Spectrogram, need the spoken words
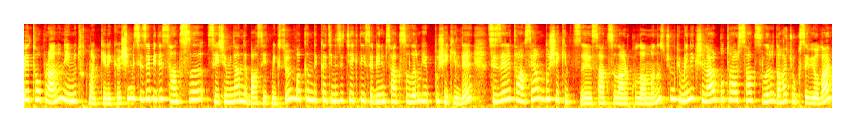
ve toprağını nemli tutmak gerekiyor. Şimdi size bir de saksı seçiminden de bahsetmek istiyorum. Bakın dikkatinizi çektiyse benim saksılarım hep bu şekilde. Sizlere tavsiyem bu şekilde saksılar kullanmanız. Çünkü menekşeler bu tarz saksıları daha çok seviyorlar.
